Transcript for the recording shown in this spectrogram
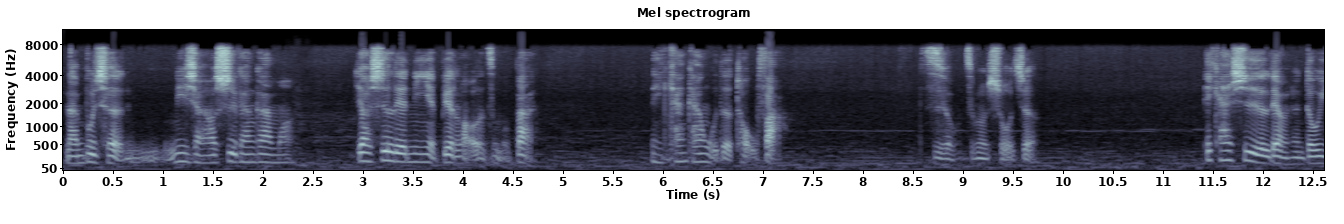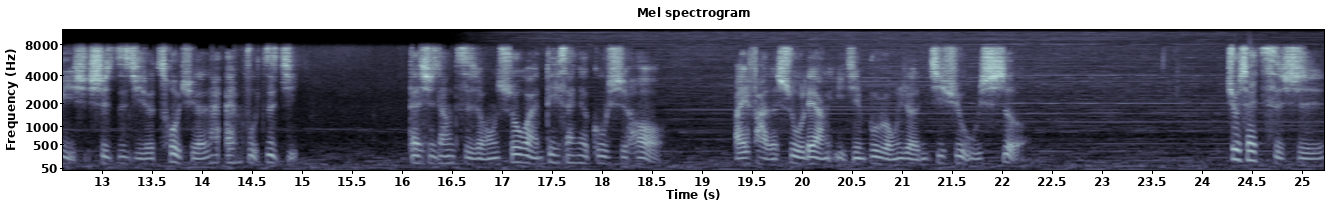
难不成你想要试看看吗？要是连你也变老了怎么办？你看看我的头发。”子荣这么说着。一开始，两人都以是自己的错觉来安抚自己。但是，当子荣说完第三个故事后，白发的数量已经不容人继续无视了。就在此时，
